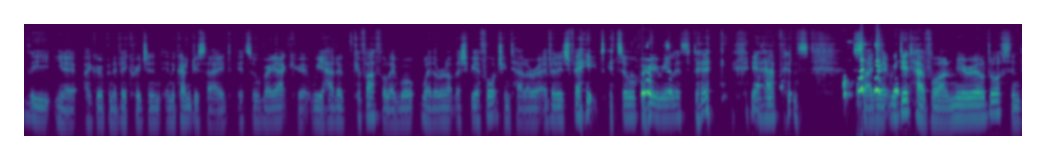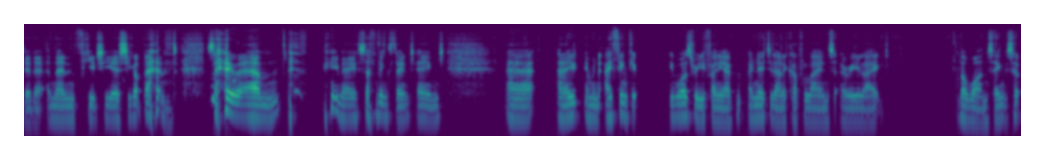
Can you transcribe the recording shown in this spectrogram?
the, you know, I grew up in a vicarage in, in the countryside. It's all very accurate. We had a kerfuffle over whether or not there should be a fortune teller at a village fete. It's all very realistic. it happens. Side note, we did have one. Muriel Dawson did it, and then future years she got banned. So, um, you know, some things don't change. Uh, and I, I mean, I think it, it was really funny. I've, I noted down a couple lines I really liked for one thing. So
